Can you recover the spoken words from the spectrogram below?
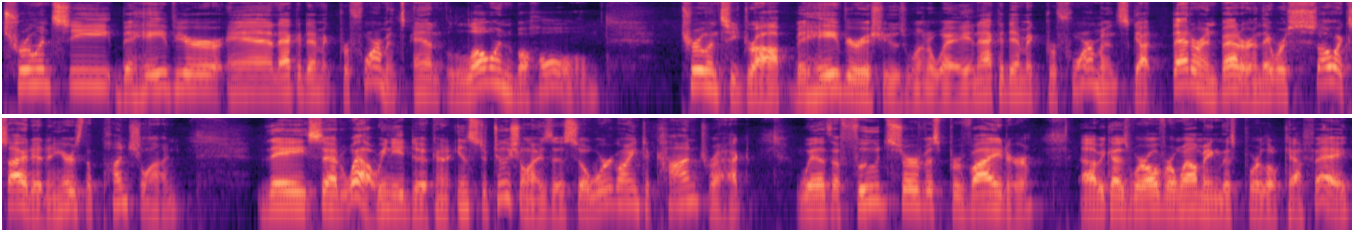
truancy, behavior, and academic performance. And lo and behold, truancy dropped, behavior issues went away, and academic performance got better and better. And they were so excited. And here's the punchline they said, well, we need to kind of institutionalize this, so we're going to contract with a food service provider. Uh, because we're overwhelming this poor little cafe,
